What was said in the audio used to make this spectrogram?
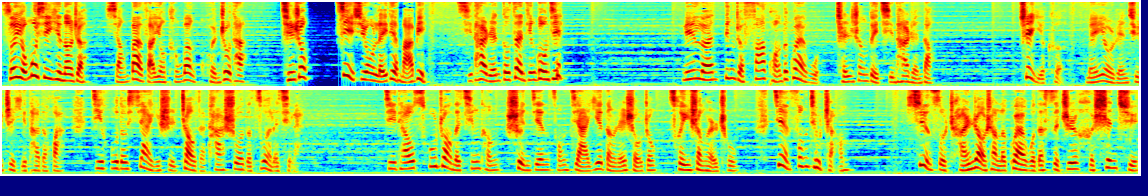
所有木系异能者，想办法用藤蔓捆住他。禽兽，继续用雷电麻痹，其他人都暂停攻击。林鸾盯着发狂的怪物，沉声对其他人道：“这一刻。”没有人去质疑他的话，几乎都下意识照着他说的做了起来。几条粗壮的青藤瞬间从贾耶等人手中催生而出，见风就长，迅速缠绕上了怪物的四肢和身躯。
